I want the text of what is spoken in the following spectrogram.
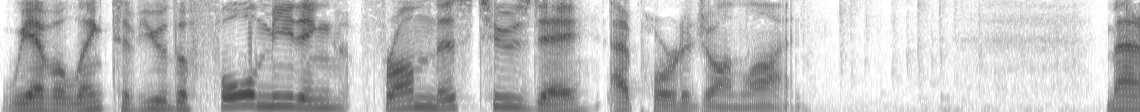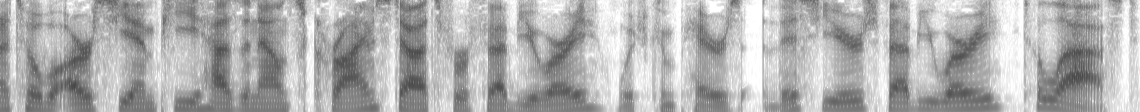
We have a link to view the full meeting from this Tuesday at Portage Online. Manitoba RCMP has announced crime stats for February, which compares this year's February to last.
